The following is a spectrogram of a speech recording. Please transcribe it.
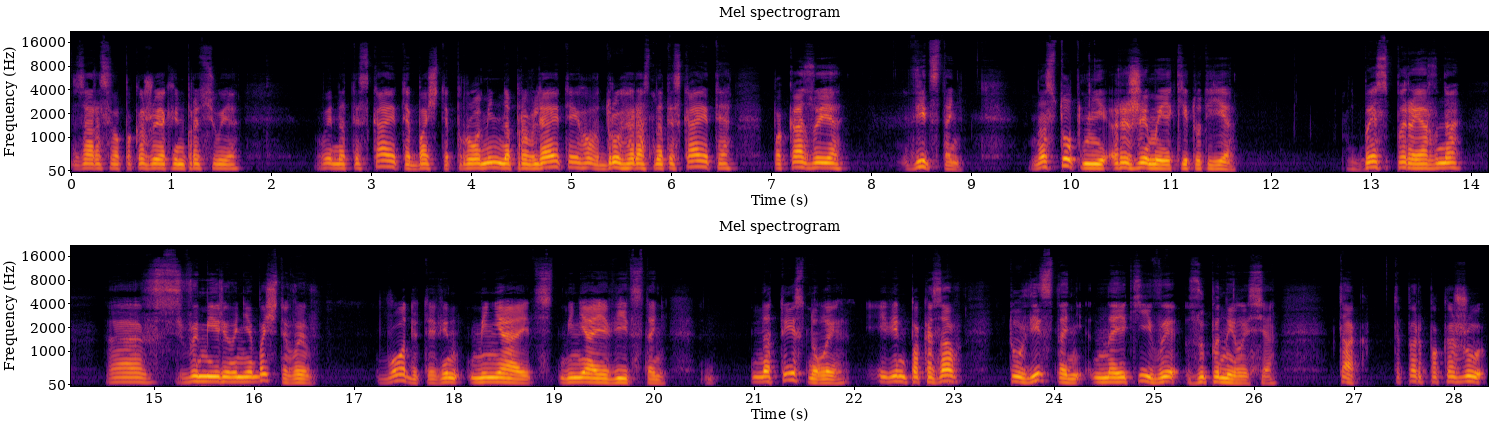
Зараз я вам покажу, як він працює. Ви натискаєте, бачите промінь, направляєте його, другий раз натискаєте, показує відстань. Наступні режими, які тут є, безперервне е, вимірювання. Бачите, ви вводите, він міняє, міняє відстань. Натиснули, і він показав ту відстань, на якій ви зупинилися. Так, тепер покажу,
